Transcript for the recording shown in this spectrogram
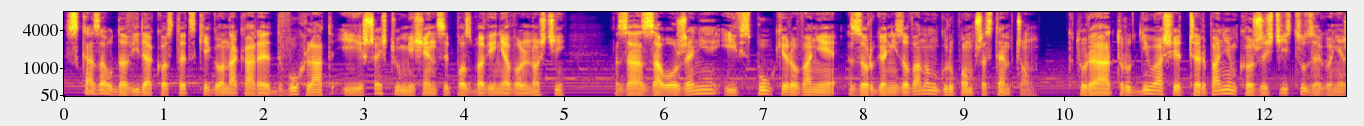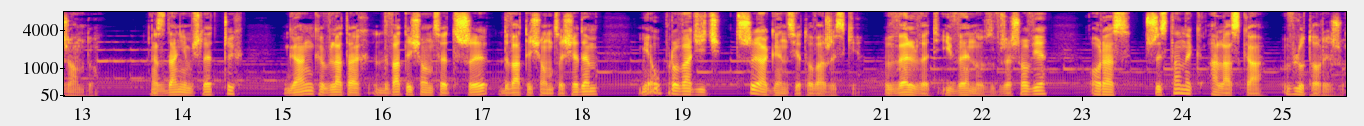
skazał Dawida Kosteckiego na karę dwóch lat i sześciu miesięcy pozbawienia wolności za założenie i współkierowanie zorganizowaną grupą przestępczą, która trudniła się czerpaniem korzyści z cudzego nierządu. Zdaniem śledczych, gang w latach 2003-2007 miał prowadzić trzy agencje towarzyskie: Velvet i Venus w Rzeszowie oraz przystanek Alaska w Lutoryżu.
